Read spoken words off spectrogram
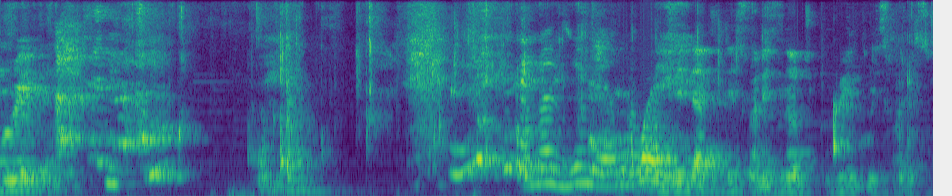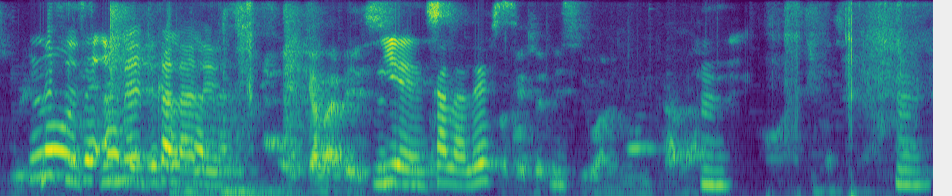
Green. Why is it that this one is not green, this one is green? no This is made added the colorless. Oh, colorless. yes Colorless. Okay, so this is one with color.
